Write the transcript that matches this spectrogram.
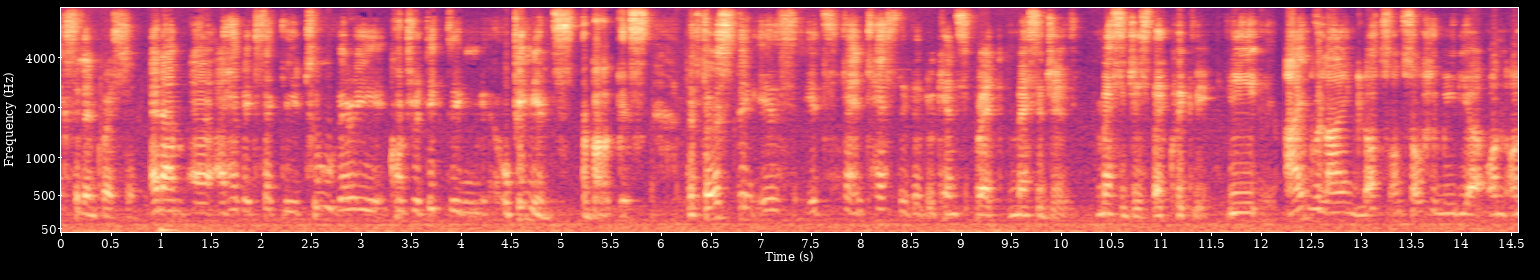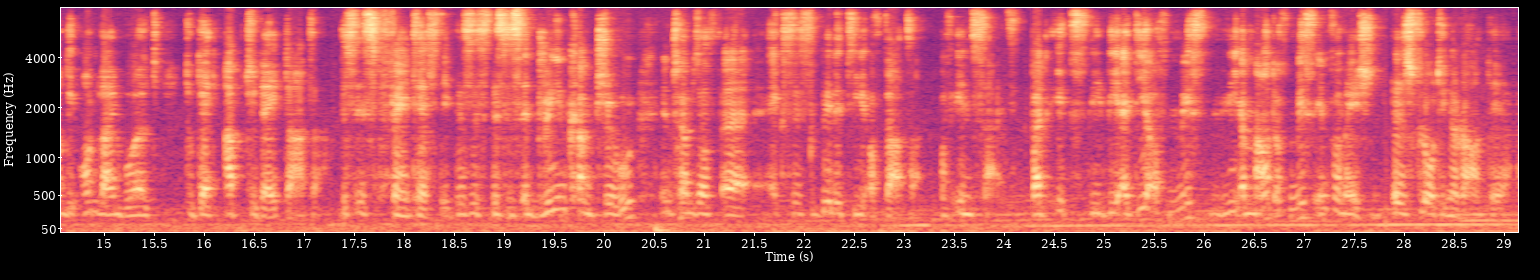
excellent question, and uh, I have exactly two very contradicting opinions about this. The first thing is it's fantastic that we can spread messages messages that quickly. The, I'm relying lots on social media on, on the online world to get up to date data. This is fantastic. This is this is a dream come true in terms of uh, accessibility of data, of insights. But it's the, the idea of mis the amount of misinformation that is floating around there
